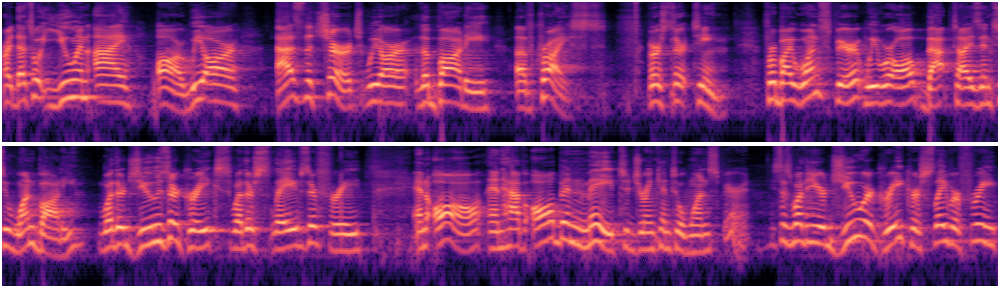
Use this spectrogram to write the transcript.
Right, that's what you and I are. We are, as the church, we are the body of Christ. Verse 13 For by one Spirit we were all baptized into one body, whether Jews or Greeks, whether slaves or free, and all, and have all been made to drink into one Spirit. He says, whether you're Jew or Greek or slave or free,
